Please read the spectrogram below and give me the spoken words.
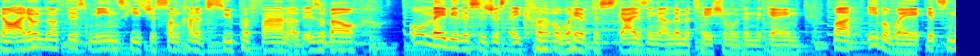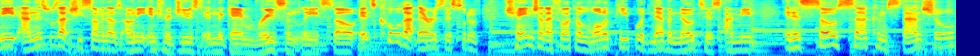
Now I don't know if this means he's just some kind of super fan of Isabelle or maybe this is just a clever way of disguising a limitation within the game. But either way, it's neat, and this was actually something that was only introduced in the game recently, so it's cool that there is this sort of change that I feel like a lot of people would never notice. I mean, it is so circumstantial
